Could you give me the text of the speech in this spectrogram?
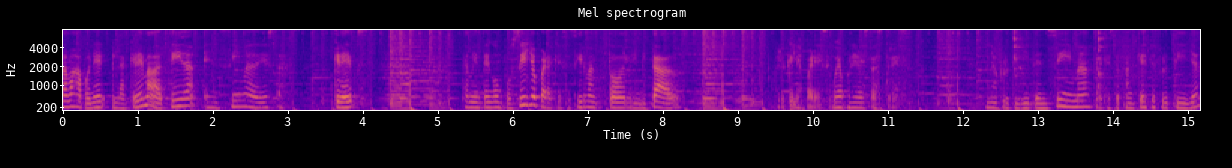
Vamos a poner la crema batida encima de estas crepes. También tengo un pocillo para que se sirvan todos los invitados. Pero ¿qué les parece? Voy a poner estas tres. Una frutillita encima para que sepan que es de frutilla.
